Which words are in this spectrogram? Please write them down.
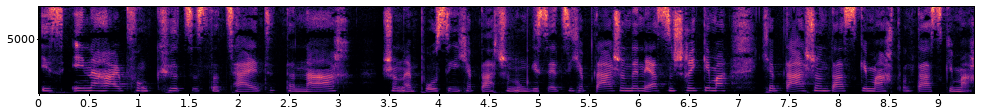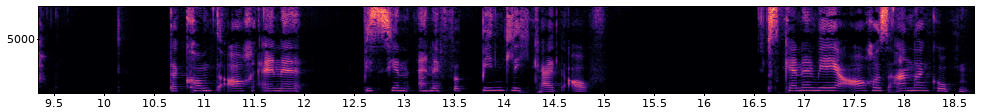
ist innerhalb von kürzester Zeit danach schon ein Posting, ich habe das schon umgesetzt, ich habe da schon den ersten Schritt gemacht, ich habe da schon das gemacht und das gemacht. Da kommt auch eine bisschen eine Verbindlichkeit auf. Das kennen wir ja auch aus anderen Gruppen.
